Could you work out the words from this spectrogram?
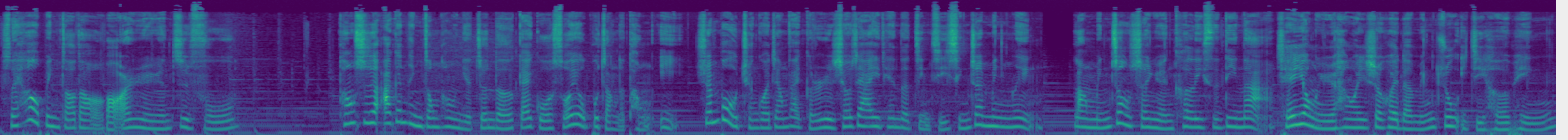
随后并遭到保安人员制服。同时，阿根廷总统也征得该国所有部长的同意，宣布全国将在隔日休假一天的紧急行政命令。让民众声援克里斯蒂娜，且勇于捍卫社会的民主以及和平。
